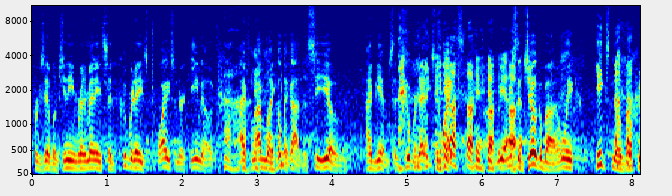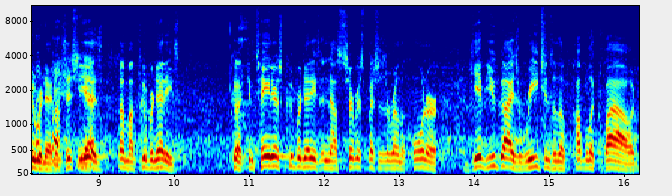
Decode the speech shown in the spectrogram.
for example, Ginni Rometty said Kubernetes twice in her keynote. I, am like, oh my God, the CEO of IBM said Kubernetes twice. We used to joke about it, only geeks know about Kubernetes. Here she Yeah. is, talking about Kubernetes. Good, containers, Kubernetes, and now service meshes around the corner give you guys reach into the public cloud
